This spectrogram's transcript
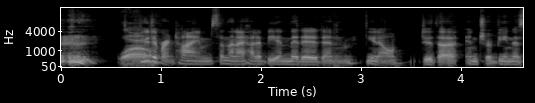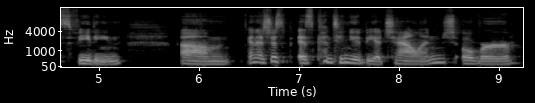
wow. A few different times, and then I had to be admitted and you know do the intravenous feeding. Um, and it's just it's continued to be a challenge over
